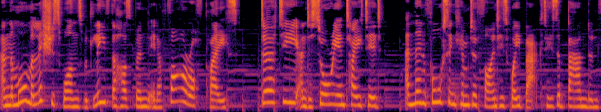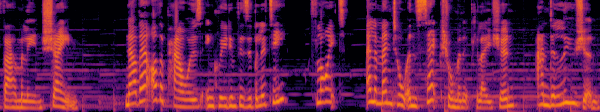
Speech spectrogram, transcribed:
and the more malicious ones would leave the husband in a far off place, dirty and disorientated, and then forcing him to find his way back to his abandoned family in shame. Now, their other powers include invisibility, flight, elemental and sexual manipulation, and illusion.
